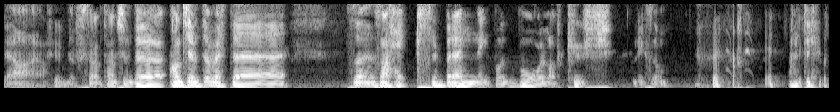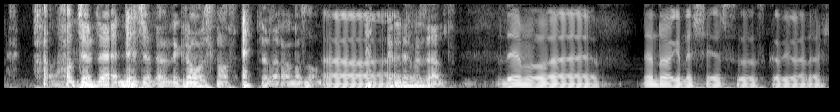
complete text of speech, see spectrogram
Ja, ja, 100 Han kommer til, å- bli sånn sånn heksebrenning på et bål av kurs, liksom. Han, kommer til, det kommer til å begravelsen hans, et eller annet sånt. Uh, 100% det må eh, Den dagen det skjer, så skal vi være der.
